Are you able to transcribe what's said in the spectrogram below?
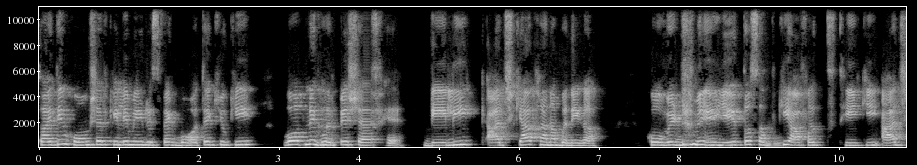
तो आई थिंक होम शेफ के लिए मेरी रिस्पेक्ट बहुत है क्योंकि वो अपने घर पे शेफ है डेली आज क्या खाना बनेगा कोविड में ये तो सबकी हम्म। आफत थी कि आज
